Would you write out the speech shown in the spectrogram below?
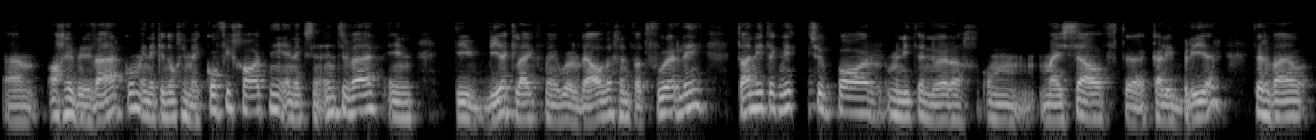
ehm um, ag jy by die werk kom en ek het nog nie my koffie gehad nie en ek's 'n introvert en die week lyk vir my oorweldigend wat voorlê, dan het ek net so 'n paar minute nodig om myself te kalibreer terwyl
